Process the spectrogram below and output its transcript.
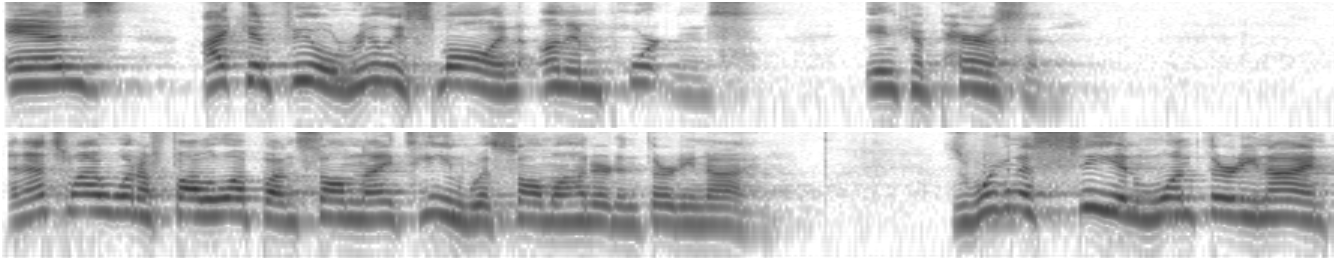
and I can feel really small and unimportant in comparison. And that's why I want to follow up on Psalm 19 with Psalm 139. We're going to see in 139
